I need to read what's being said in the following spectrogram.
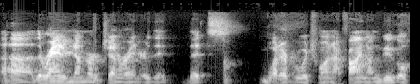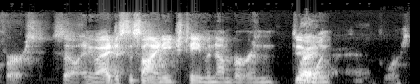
uh, the random number generator that that's whatever which one I find on Google first. So anyway, I just assign each team a number and do Right. one course.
